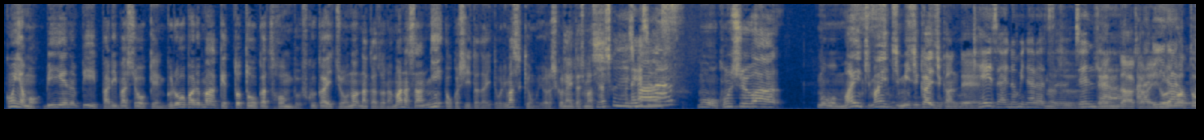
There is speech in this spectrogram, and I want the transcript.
今夜も BNP パリバ証券グローバルマーケット統括本部副会長の中空真奈さんにお越しいただいております。今日もよろしくお願いいたします。よろしくお願いしま。す。もう今週は、もう毎日毎日短い時間で、経済のみならず、ジジェンダーかからいろいろと。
